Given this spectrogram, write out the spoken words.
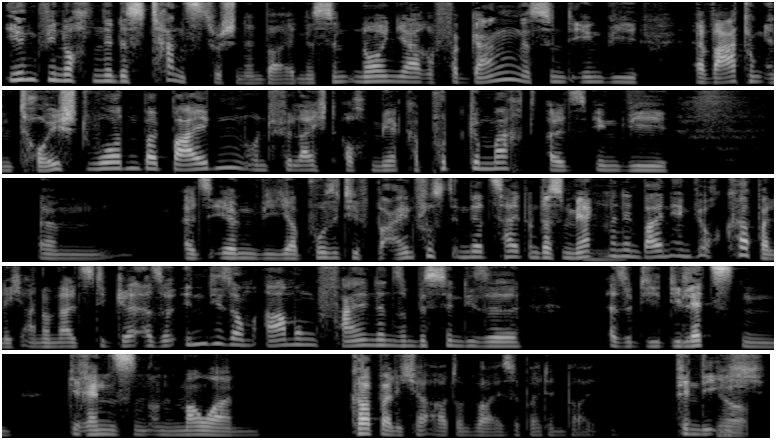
irgendwie noch eine Distanz zwischen den beiden. Es sind neun Jahre vergangen, es sind irgendwie Erwartungen enttäuscht worden bei beiden und vielleicht auch mehr kaputt gemacht als irgendwie, ähm, als irgendwie ja positiv beeinflusst in der Zeit. Und das merkt man Mhm. den beiden irgendwie auch körperlich an. Und als die, also in dieser Umarmung fallen dann so ein bisschen diese, also die, die letzten Grenzen und Mauern körperlicher Art und Weise bei den beiden, finde Ja. ich.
